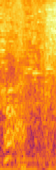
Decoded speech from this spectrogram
Ha!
